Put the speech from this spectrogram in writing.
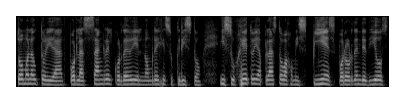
tomo la autoridad por la sangre del Cordero y el nombre de Jesucristo y sujeto y aplasto bajo mis pies por orden de Dios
